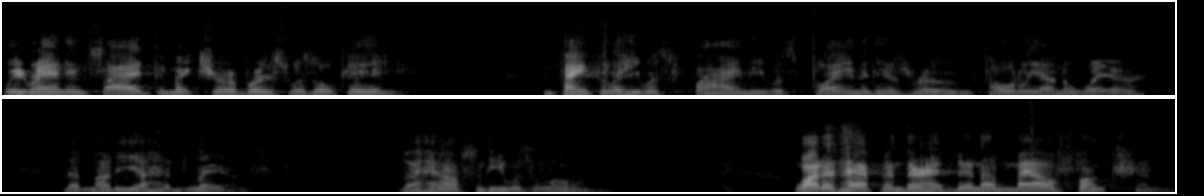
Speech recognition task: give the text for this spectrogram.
We ran inside to make sure Bruce was okay. And thankfully, he was fine. He was playing in his room, totally unaware that Maria had left the house and he was alone. What had happened, there had been a malfunction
